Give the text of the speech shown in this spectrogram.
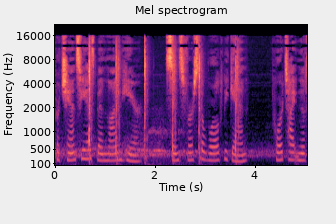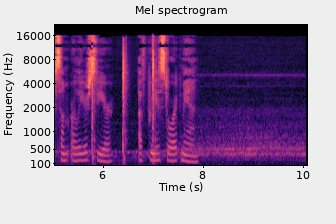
Perchance he has been lying here, since first the world began, poor titan of some earlier sphere, of prehistoric man.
